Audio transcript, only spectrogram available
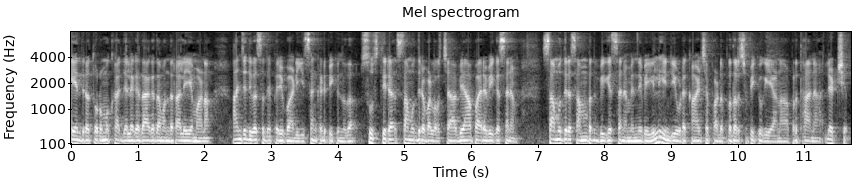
കേന്ദ്ര തുറമുഖ ജലഗതാഗത മന്ത്രാലയമാണ് അഞ്ച് ദിവസത്തെ പരിപാടി സംഘടിപ്പിക്കുന്നത്. സുസ്ഥിര സമുദ്ര വളർച്ച വ്യാപാര വികസനം സമുദ്ര സമ്പദ് വികസനം എന്നിവയിൽ ഇന്ത്യയുടെ കാഴ്ചപ്പാട് പ്രദർശിപ്പിക്കുകയാണ് പ്രധാന ലക്ഷ്യം.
